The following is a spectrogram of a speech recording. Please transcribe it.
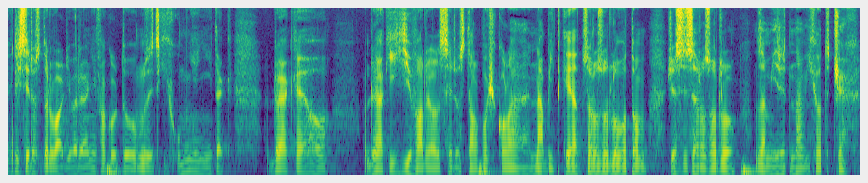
Když si dostudoval divadelní fakultu muzických umění, tak do jakého do jakých divadel si dostal po škole nabídky a co rozhodlo o tom, že si se rozhodl zamířit na východ Čech?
